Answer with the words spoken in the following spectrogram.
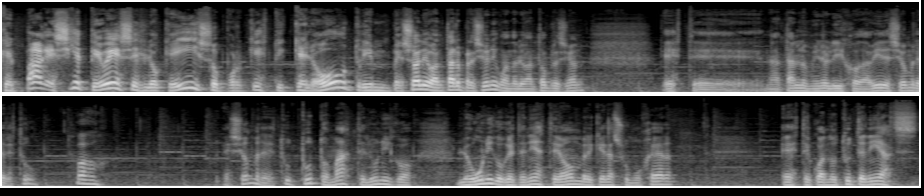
Que pague siete veces lo que hizo, porque esto y que lo otro. Y empezó a levantar presión y cuando levantó presión, este, Natán lo miró y le dijo, David, ese hombre eres tú. Wow ese hombre tú, tú tomaste el único, lo único que tenía este hombre, que era su mujer, este, cuando tú tenías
